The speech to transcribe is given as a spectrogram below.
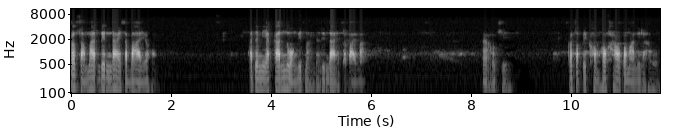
ก็สามารถเล่นได้สบายครับผม อาจจะมีอาการหน่วงนิดหน่อยแต่เล่นได้สบายมาก อ่าโอเค ก็สเปคคอมคร่าวๆประมาณนี้แหละครับผม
